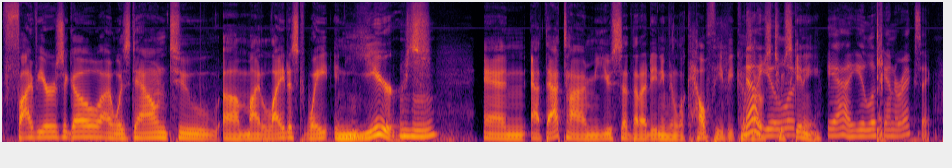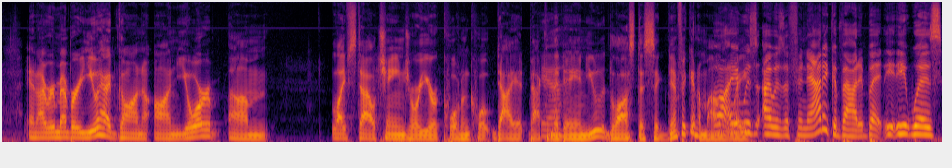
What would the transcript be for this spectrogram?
five years ago I was down to uh, my lightest weight in years. Mm-hmm. And at that time, you said that I didn't even look healthy because I was too look, skinny. Yeah, you look anorexic. And I remember you had gone on your um, lifestyle change or your quote unquote diet back in the day, and you had lost a significant amount Well, of weight. it was I was a fanatic about it, but it, it was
